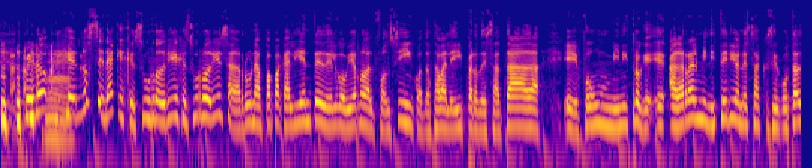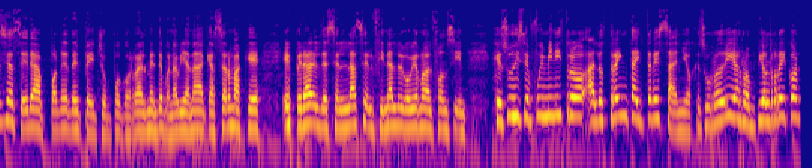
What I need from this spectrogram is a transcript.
Pero dije, ¿no será que Jesús Rodríguez, Jesús Rodríguez agarró una papa caliente del gobierno de Alfonsín cuando estaba la hiper desatada? Eh, fue un ministro que eh, agarrar el ministerio en esas circunstancias era poner el pecho un poco, realmente, pues no había nada que hacer más que esperar el desenlace, el final del gobierno de Alfonsín. Jesús dice, fui ministro a los 33 años. Jesús Rodríguez rompió el récord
